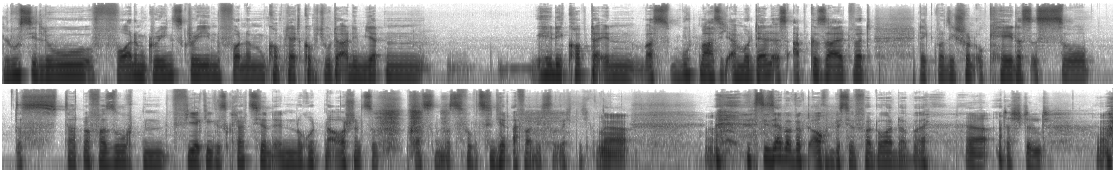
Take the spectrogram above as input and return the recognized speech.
Lucy Lou vor einem Greenscreen von einem komplett computeranimierten Helikopter in was mutmaßlich ein Modell ist, abgeseilt wird, denkt man sich schon, okay, das ist so das, da hat man versucht, ein viereckiges Klötzchen in einen runden Ausschnitt zu pressen. Das funktioniert einfach nicht so richtig gut. Ja. Ja. Sie selber wirkt auch ein bisschen verloren dabei. Ja, das stimmt. Ja.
